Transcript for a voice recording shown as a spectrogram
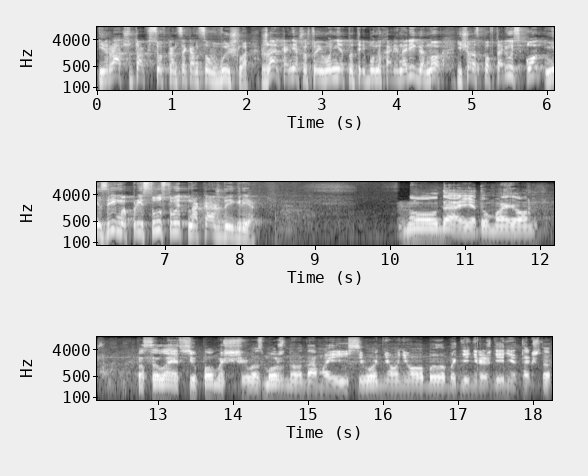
и рад, что так все в конце концов вышло. Жаль, конечно, что его нет на трибунах Арена Рига, но еще раз повторю, повторюсь, он незримо присутствует на каждой игре. Ну да, я думаю, он посылает всю помощь возможную нам, и сегодня у него было бы день рождения, так что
